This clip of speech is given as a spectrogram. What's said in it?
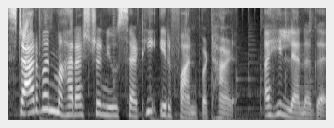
स्टार वन महाराष्ट्र न्यूजसाठी इरफान पठाण अहिल्यानगर.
